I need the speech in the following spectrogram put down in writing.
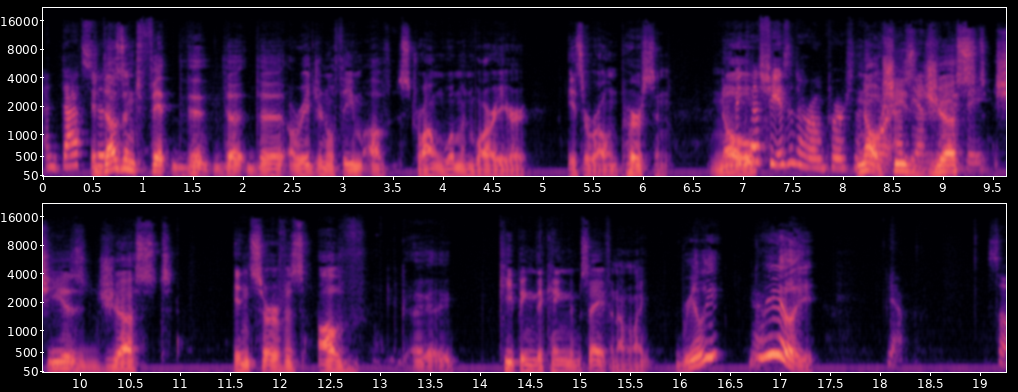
and that's It doesn't fit the, the the original theme of strong woman warrior is her own person. No, because she isn't her own person. no, she's the the just she is just in service of uh, keeping the kingdom safe, and I'm like, really, Yeah. really. So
